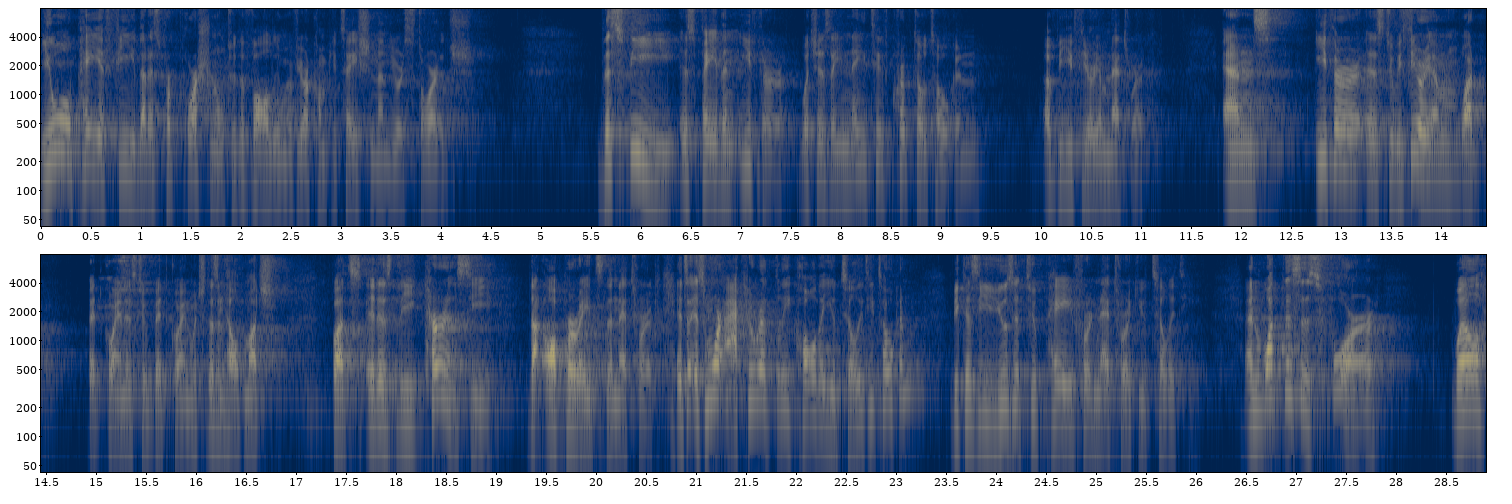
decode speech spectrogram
you will pay a fee that is proportional to the volume of your computation and your storage. This fee is paid in Ether, which is a native crypto token of the Ethereum network. And Ether is to Ethereum what Bitcoin is to Bitcoin, which doesn't help much, but it is the currency that operates the network. It's, it's more accurately called a utility token because you use it to pay for network utility. And what this is for, well,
